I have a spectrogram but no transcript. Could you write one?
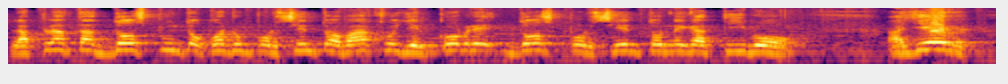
la plata 2.4% abajo y el cobre 2% negativo. Ayer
